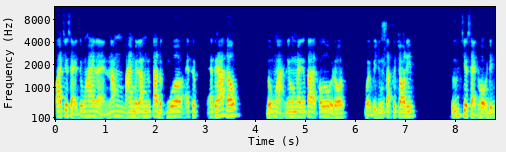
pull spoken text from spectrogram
Có ai chia sẻ chung hay là năm 215 chúng ta được mua ETH đâu? Đúng không ạ? Nhưng hôm nay chúng ta lại có cơ hội rồi. Bởi vì chúng ta cứ cho đi. Cứ chia sẻ cơ hội đi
